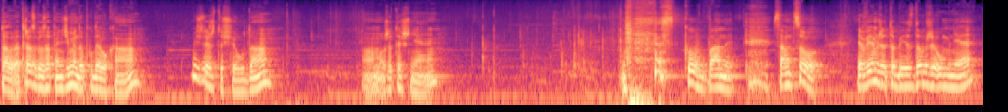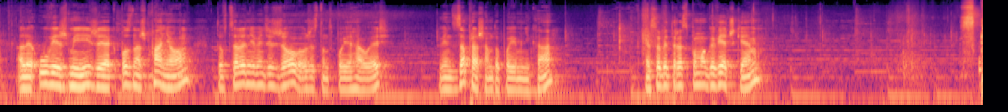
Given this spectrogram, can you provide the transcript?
Dobra, teraz go zapędzimy do pudełka. Myślę, że to się uda. O, może też nie. Skubany. Samcu, ja wiem, że tobie jest dobrze u mnie, ale uwierz mi, że jak poznasz panią, to wcale nie będziesz żałował, że stąd pojechałeś. Więc zapraszam do pojemnika. Ja sobie teraz pomogę wieczkiem. Sk-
